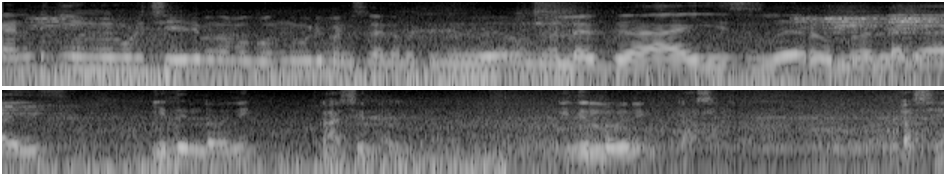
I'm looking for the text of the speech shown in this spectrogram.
രണ്ട് കിങ്ങും കൂടി ചേരുമ്പോൾ നമുക്ക് ഒന്നുകൂടി മനസ്സിലാക്കാൻ പറ്റുന്നത് വേറെ ഒന്നുമല്ല ഗായ്സ് വേറെ ഒന്നുമല്ല ഗായ്സ് ഇതുള്ളവന് കാശുണ്ടാവില്ല ഇതുള്ളവന് കാശുണ്ടാവും. പക്ഷേ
